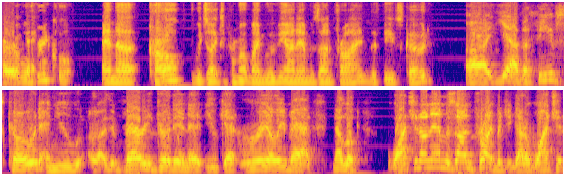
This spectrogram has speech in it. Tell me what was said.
well, very cool. And uh, Carl, would you like to promote my movie on Amazon Prime, The Thieves Code? Uh, yeah, the Thieves Code, and you uh, very good in it. You get really mad. Now, look, watch it on Amazon Prime, but you got to watch it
